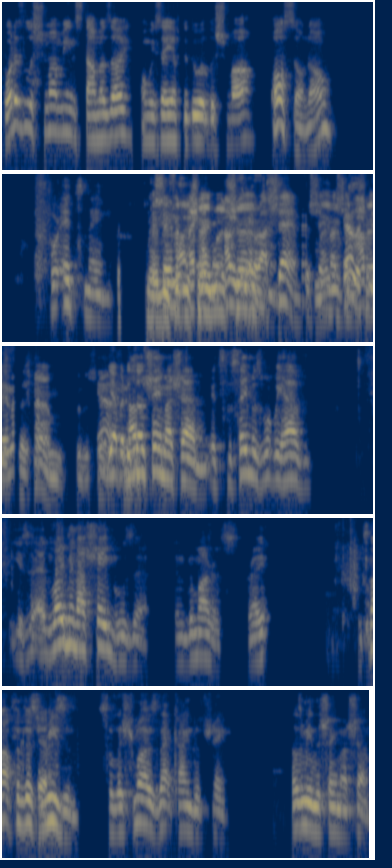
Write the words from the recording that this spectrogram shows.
what does lishma mean, Stamazai? When we say you have to do it lishma, also no. For its name. Maybe for the Shem Hashem. For Hashem. For Shem Hashem, Hashem. Yeah, but it does Shem Hashem. It's the same as what we have. Loimin Hashem who's there in Gemaras, right? It's not for this yeah. reason. So the Shema is that kind of shame. Doesn't mean the Shem Hashem.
